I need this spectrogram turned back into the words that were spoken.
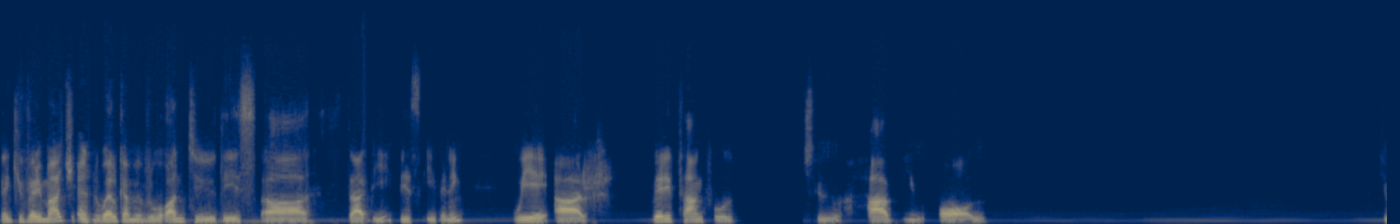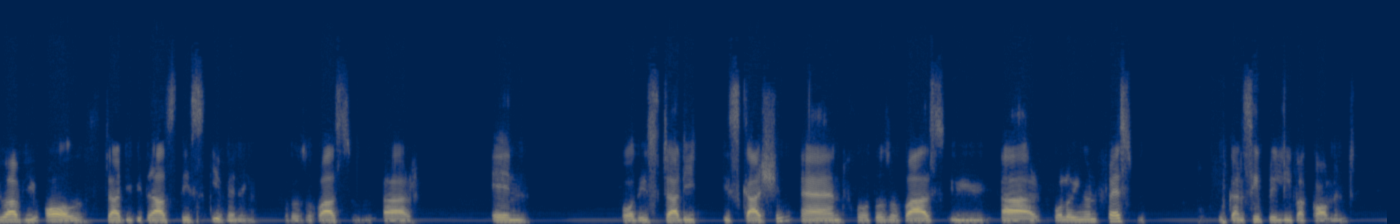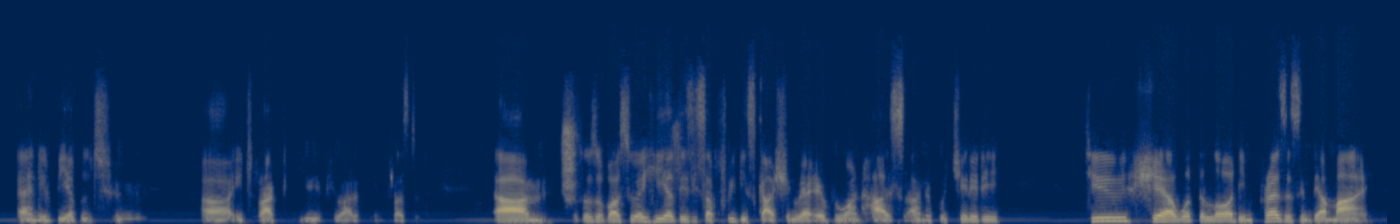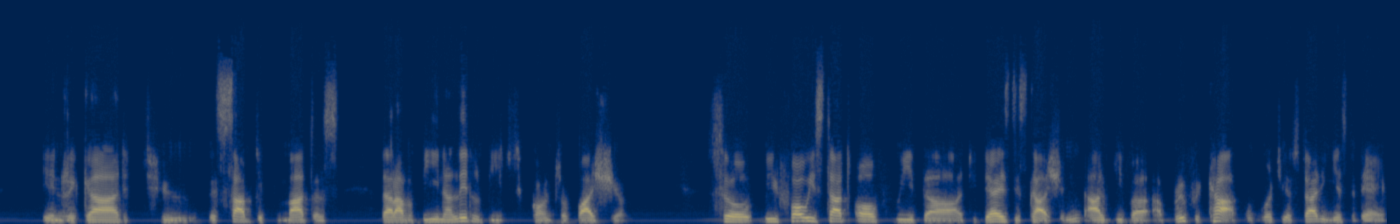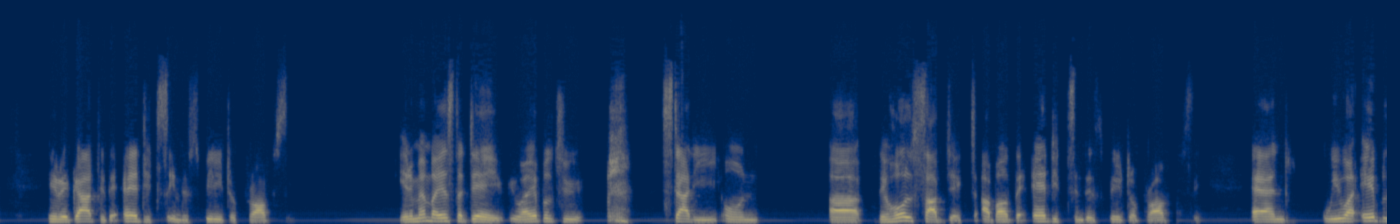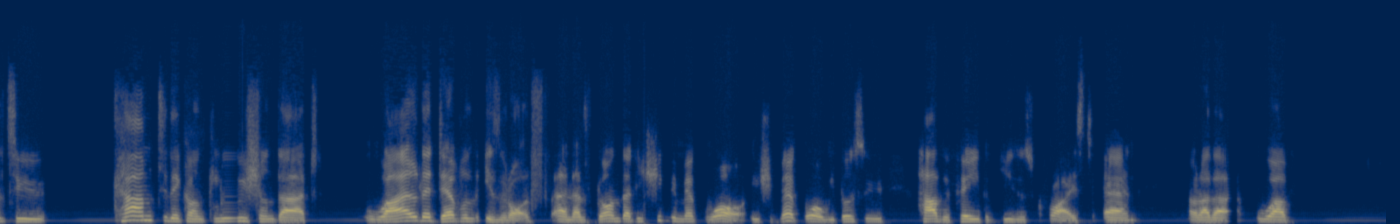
Thank you very much and welcome everyone to this uh, study this evening. We are very thankful to have you all, to have you all study with us this evening. For those of us who are in for this study discussion and for those of us who are following on Facebook, you can simply leave a comment and you'll be able to uh, interact with you if you are interested. Um, for those of us who are here, this is a free discussion where everyone has an opportunity to share what the Lord impresses in their mind in regard to the subject matters that have been a little bit controversial. So before we start off with uh, today's discussion, I'll give a, a brief recap of what you were studying yesterday in regard to the edits in the spirit of prophecy. You remember yesterday we were able to study on uh, the whole subject about the edits in the spirit of prophecy. And we were able to come to the conclusion that while the devil is wrath and has gone that he should be make war, he should make war with those who have the faith of Jesus Christ and or rather who have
